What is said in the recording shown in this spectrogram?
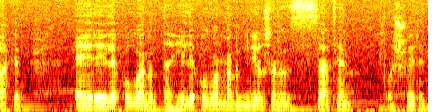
Bakın eğer hile kullanıp da hile kullanmadım diyorsanız zaten boş verin.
